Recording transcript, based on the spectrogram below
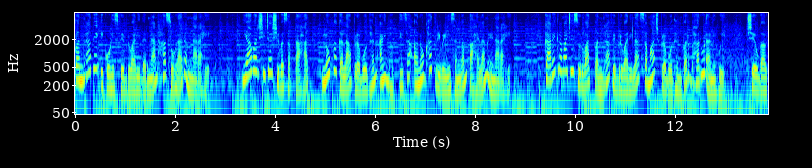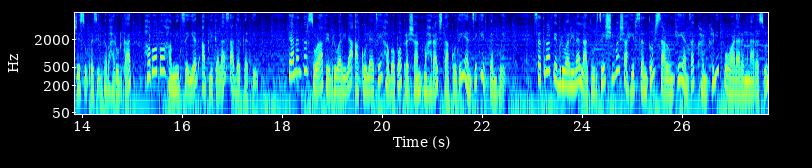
पंधरा ते एकोणीस फेब्रुवारी दरम्यान हा सोहळा रंगणार आहे. या वर्षीच्या शिवसप्ताहात लोककला प्रबोधन आणि भक्तीचा अनोखा त्रिवेणी संगम पाहायला मिळणार आहे. कार्यक्रमाची सुरुवात पंधरा फेब्रुवारीला समाज प्रबोधनपर भारुडाने होईल. शेवगावचे सुप्रसिद्ध भारुडकार हबप हमीद सय्यद आपली कला सादर करतील. त्यानंतर सोळा फेब्रुवारीला अकोल्याचे हबप प्रशांत महाराज ताकोते यांचे कीर्तन होईल. सतरा फेब्रुवारीला लातूरचे शिवशाहीर संतोष साळुंखे यांचा खणखणीत पोवाडा रंगणार असून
